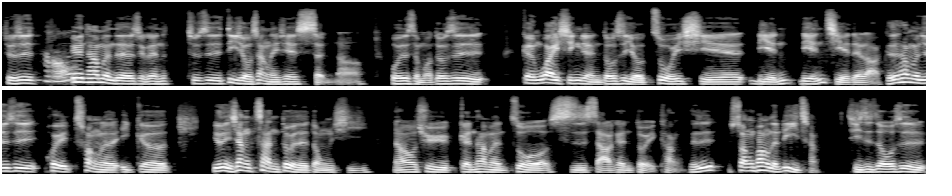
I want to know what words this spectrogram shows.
就是因为他们的这个就是地球上的一些神啊，或者什么都是跟外星人都是有做一些连连结的啦。可是他们就是会创了一个有点像战队的东西，然后去跟他们做厮杀跟对抗。可是双方的立场其实都是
